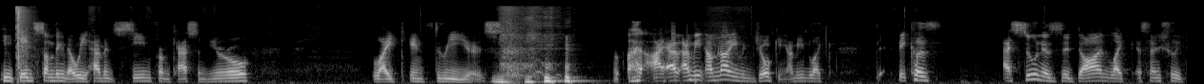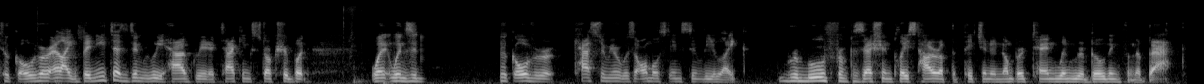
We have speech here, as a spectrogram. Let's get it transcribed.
he did something that we haven't seen from Casemiro like in three years. I, I, I mean, I'm not even joking. I mean, like, because as soon as Zidane like essentially took over, and like Benitez didn't really have great attacking structure, but when when Zidane took over, Casemiro was almost instantly like removed from possession, placed higher up the pitch in a number 10 when we were building from the back.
